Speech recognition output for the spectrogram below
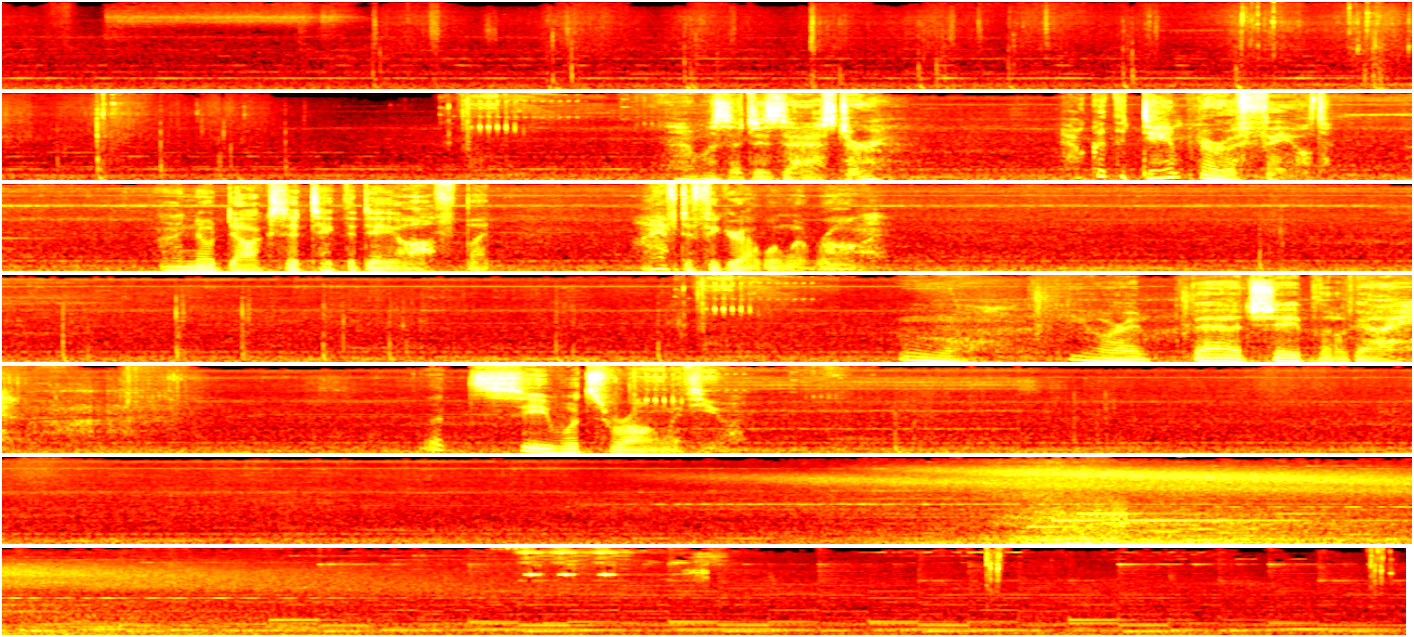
That was a disaster. How could the dampener have failed? I know Doc said take the day off, but I have to figure out what went wrong. Ooh, you are in bad shape, little guy. Let's see what's wrong with you.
